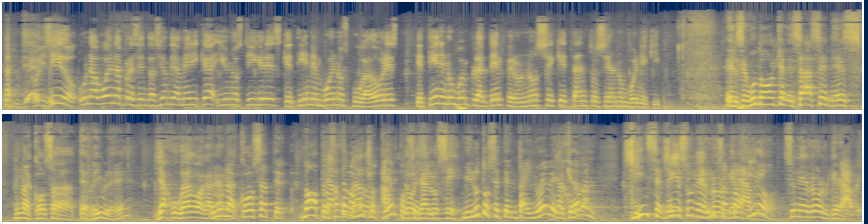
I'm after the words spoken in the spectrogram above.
Coincido, una buena presentación de América y unos Tigres que tienen buenos jugadores, que tienen un buen plantel, pero no sé qué tanto sean un buen equipo. El segundo gol que les hacen es una cosa terrible, ¿eh? Ya jugado a ganar. Una ¿eh? cosa. No, pero faltaba mucho tiempo. no, ya lo sé. Minuto 79, le quedaban 15, 20 sí, es un error grave. Es un error grave.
